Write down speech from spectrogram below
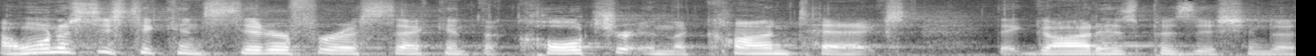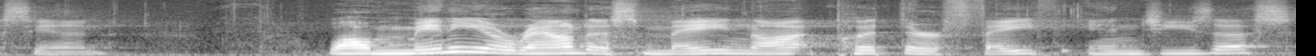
I want us just to consider for a second the culture and the context that God has positioned us in. While many around us may not put their faith in Jesus,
